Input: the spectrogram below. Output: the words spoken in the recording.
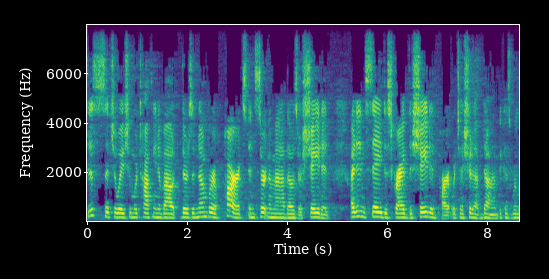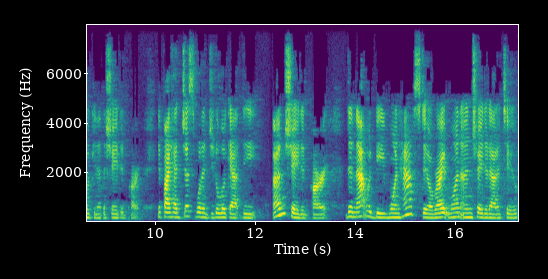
this situation, we're talking about there's a number of parts and certain amount of those are shaded. I didn't say describe the shaded part, which I should have done because we're looking at the shaded part. If I had just wanted you to look at the unshaded part, then that would be one half still, right? One unshaded out of two.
